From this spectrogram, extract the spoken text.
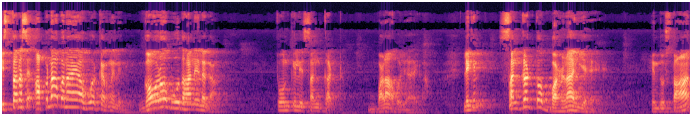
इस तरह से अपना बनाया हुआ करने लगी, गौरव बोध आने लगा तो उनके लिए संकट बड़ा हो जाएगा। लेकिन संकट तो बढ़ना ही है। हिंदुस्तान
